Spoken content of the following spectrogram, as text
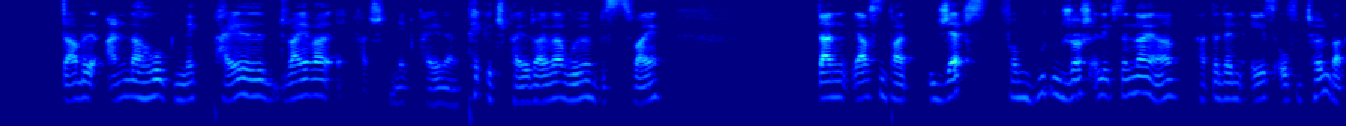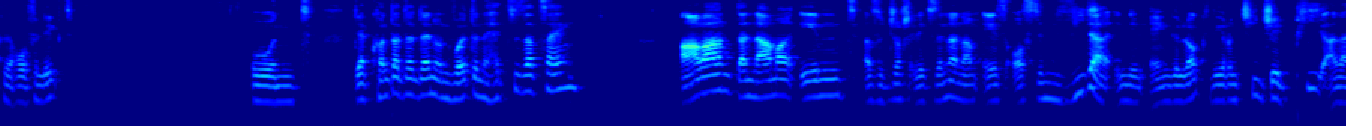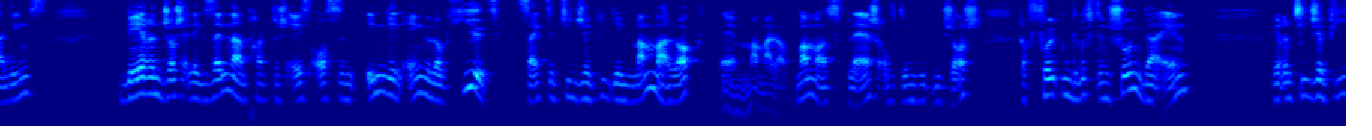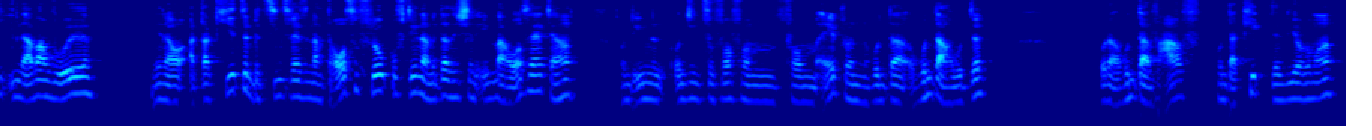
Double Underhook Neck Pile Driver, äh Quatsch, Neck Pile, Package Pile Driver wohl bis zwei. Dann gab es ein paar Jabs vom guten Josh Alexander, ja, hat er den Ace auf den Turnbuckle raufgelegt. Und der konterte dann und wollte eine Headschisser zeigen. Aber dann nahm er eben, also Josh Alexander nahm Ace Austin wieder in den Angle Lock, während TJP allerdings Während Josh Alexander praktisch Ace Austin in den Angle hielt, zeigte TJP den Mamba Lock, äh, Mamba Lock, Mamba Splash auf den guten Josh, doch Fulton griff den schon wieder ein, während TJP ihn aber wohl, genau, attackierte, beziehungsweise nach draußen flog auf den, damit er sich dann eben mal raushält, ja, und ihn, und ihn zuvor vom, vom Apron runter, runterhaute, oder runterwarf, runterkickte, wie auch immer,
